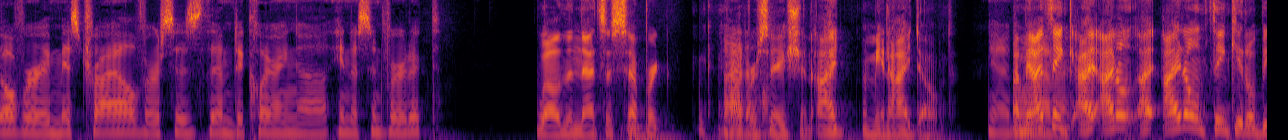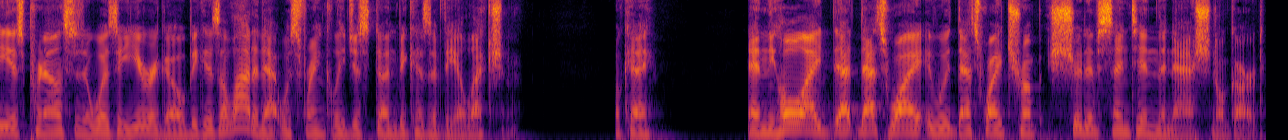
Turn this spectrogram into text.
over a mistrial versus them declaring a innocent verdict? well then that's a separate conversation I I, mean I don't Yeah, I don't mean, I think I, I don't. I, I don't think it'll be as pronounced as it was a year ago because a lot of that was frankly just done because of the election. Okay, and the whole I that, that's why it would that's why Trump should have sent in the National Guard,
